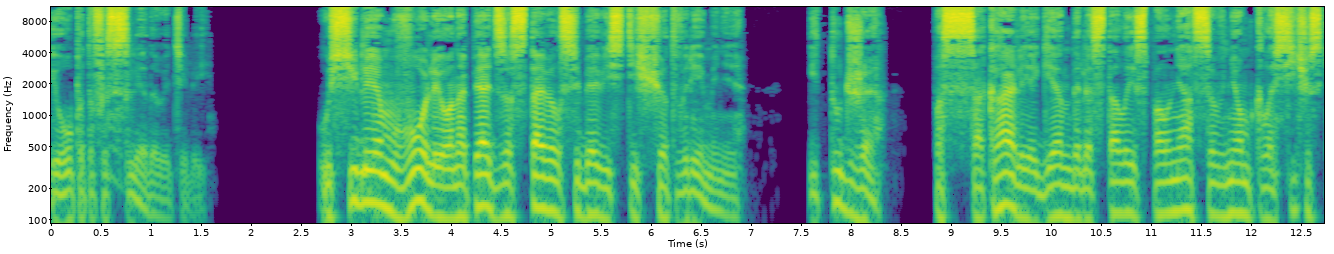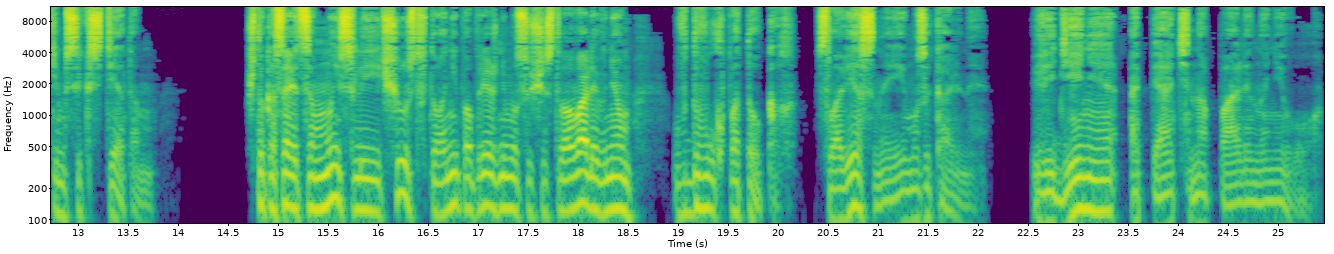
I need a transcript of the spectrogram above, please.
и опытов исследователей. Усилием воли он опять заставил себя вести счет времени. И тут же пассакалия Генделя стала исполняться в нем классическим секстетом. Что касается мыслей и чувств, то они по-прежнему существовали в нем в двух потоках — словесные и музыкальные. Видения опять напали на него.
